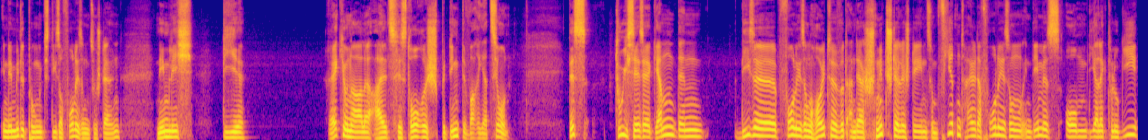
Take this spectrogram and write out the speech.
in den Mittelpunkt dieser Vorlesung zu stellen, nämlich die regionale als historisch bedingte Variation. Das tue ich sehr, sehr gern, denn diese Vorlesung heute wird an der Schnittstelle stehen zum vierten Teil der Vorlesung, in dem es um Dialektologie,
